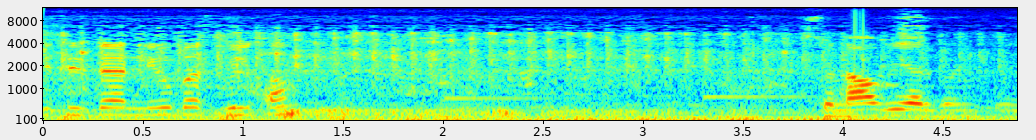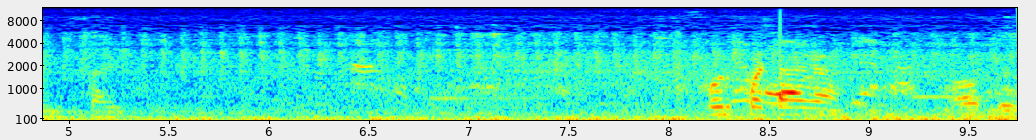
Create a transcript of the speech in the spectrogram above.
this is the new bus will come so now we are going to inside for Pattaya. Okay.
